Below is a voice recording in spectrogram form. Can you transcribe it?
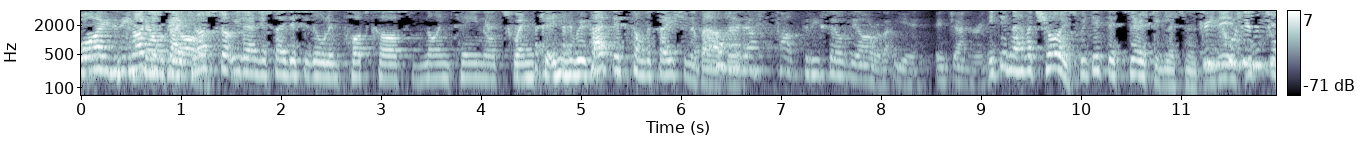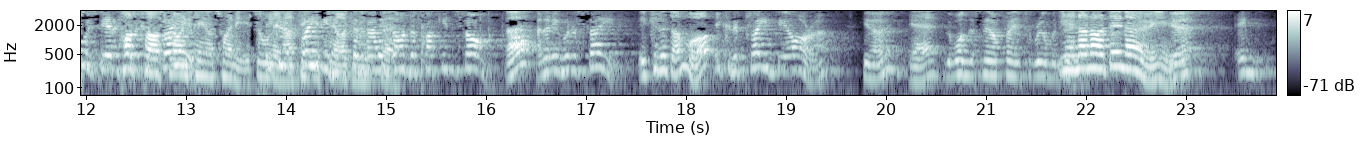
Why did he Can I sell just say? Can I Diarra? stop you there and just say this is all in podcast 19 or 20? We've had this conversation about Why this. the fuck did he sell Diarra that year in January? He didn't have a choice. We did this seriously, listeners. Of We course did. he Just, had a choice. just He had a choice to podcast play 19 or 20. It's all he in. could I have think played it's him the instead of argument there. Alexander fucking Song. Huh? And then he would have stayed. He could have done what? He could have played Diarra, you know, Yeah. the one that's now playing for Real Madrid. Yeah, no, no, I do know who he is. Yeah. In,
